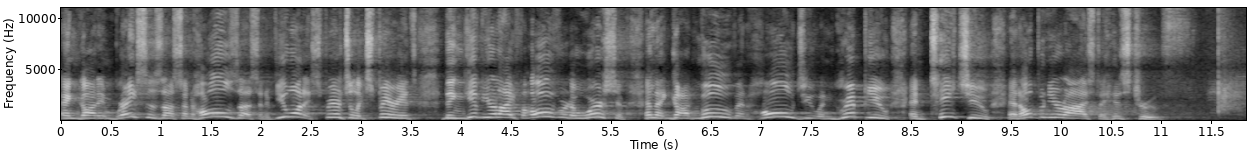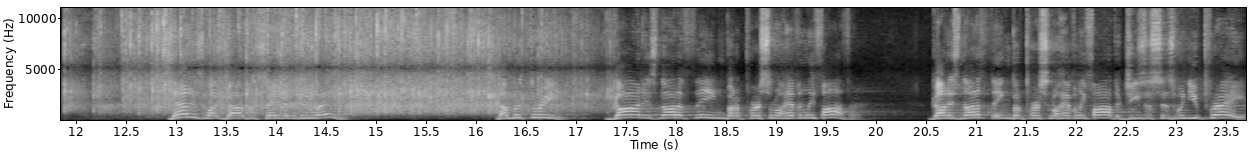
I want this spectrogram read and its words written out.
and God embraces us and holds us. And if you want a spiritual experience, then give your life over to worship and let God move and hold you and grip you and teach you and open your eyes to His truth. That is what God would say to the new age. Number three, God is not a thing but a personal heavenly Father. God is not a thing but a personal heavenly Father. Jesus says, when you pray,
